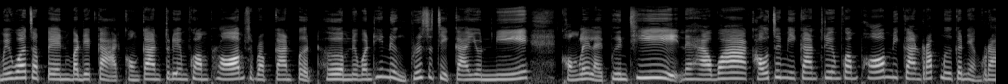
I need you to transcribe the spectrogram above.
ไม่ว่าจะเป็นบรรยากาศของการเตรียมความพร้อมสำหรับการเปิดเทอมในวันที่ 1 พฤศจิกายนนี้ของหลาย ๆ พื้นที่นะคะว่าเขาจะมีการเตรียมความพร้อมมีการรับมือกันอย่างไร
